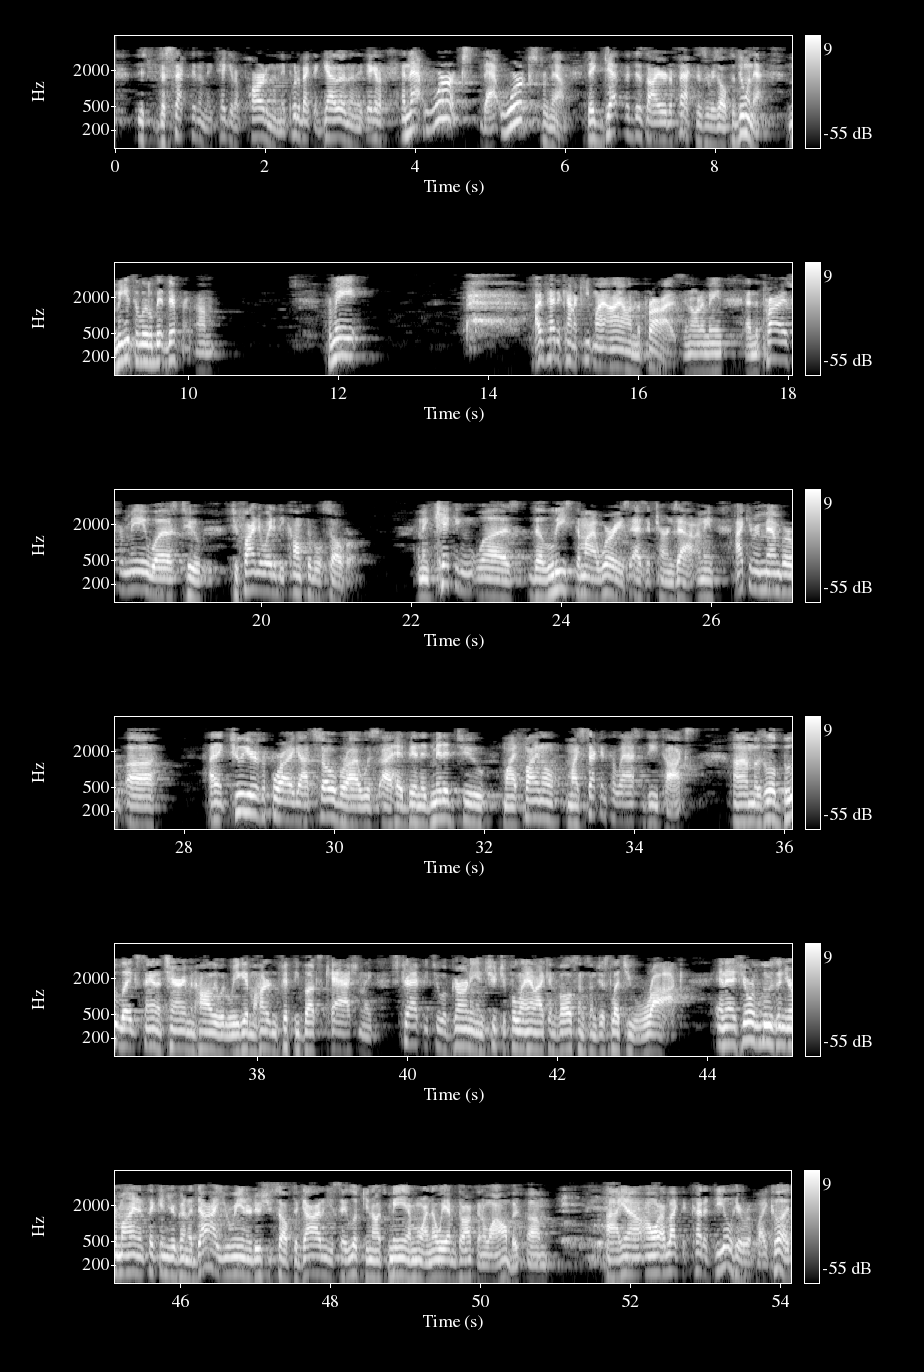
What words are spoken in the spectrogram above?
dissect it and they take it apart and then they put it back together and then they take it up. And that works. That works for them. They get the desired effect as a result of doing that. Me, it's a little bit different. Um, for me, I've had to kind of keep my eye on the prize, you know what I mean? And the prize for me was to, to find a way to be comfortable sober. I mean, kicking was the least of my worries, as it turns out. I mean, I can remember, uh, I think two years before I got sober, I was, I had been admitted to my final, my second to last detox. Um, it was a little bootleg sanitarium in Hollywood where you give them 150 bucks cash and they strap you to a gurney and shoot you full of anticonvulsants and just let you rock. And as you're losing your mind and thinking you're going to die, you reintroduce yourself to God and you say, "Look, you know, it's me. I'm, I know we haven't talked in a while, but um, uh, you know, I'd like to cut a deal here if I could.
